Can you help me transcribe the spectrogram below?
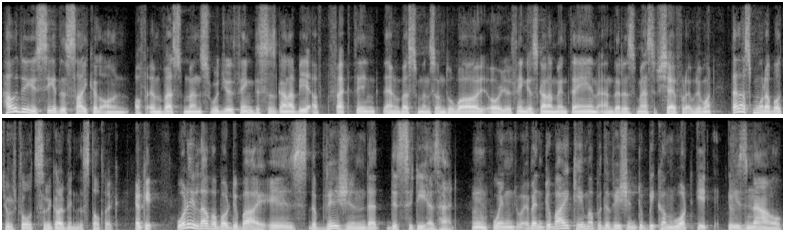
How do you see the cycle on of investments? Would you think this is gonna be affecting the investments in Dubai, or you think it's gonna maintain and there is massive share for everyone? Tell us more about your thoughts regarding this topic. Okay, what I love about Dubai is the vision that this city has had. Mm. When when Dubai came up with the vision to become what it is now,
